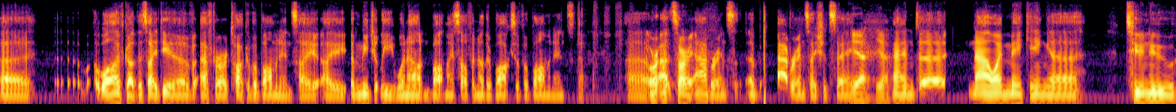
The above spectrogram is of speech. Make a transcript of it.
Uh, well, I've got this idea of after our talk of abominants, I, I immediately went out and bought myself another box of abominants, uh, or uh, sorry, aberrants, uh, aberrants, I should say Yeah, yeah. and uh, now I'm making uh, two new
